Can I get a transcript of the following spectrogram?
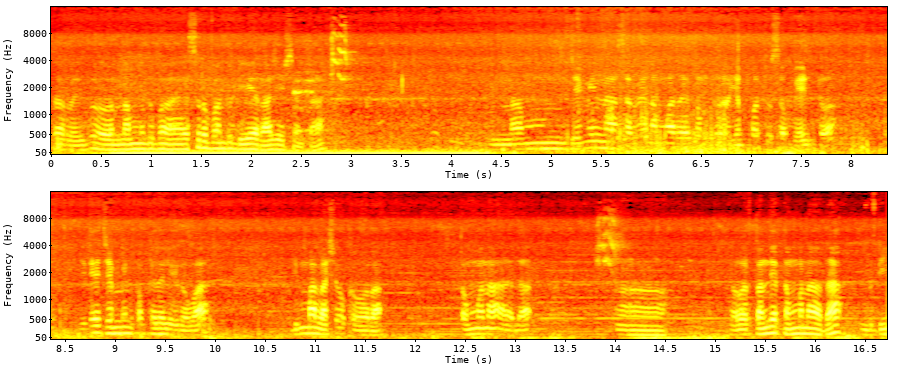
ಸರ್ ಇದು ನಮ್ಮದು ಬ ಹೆಸರು ಬಂದು ಡಿ ಎ ರಾಜೇಶ್ ಅಂತ. ನಮ್ಮ ಜಮೀನಿನ ಸರ್ವೆ ನಂಬರ್ ಬಂದು ಎಪ್ಪತ್ತು ಸಬ್ ಎಂಟು. ಇದೇ ಜಮೀನು ಪಕ್ಕದಲ್ಲಿರುವ ದಿಮ್ಮಲ್ ಅಶೋಕ್ ಅವರ ತಮ್ಮನಾದ ಅವರ ತಂದೆ ತಮ್ಮನಾದ ಡಿ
